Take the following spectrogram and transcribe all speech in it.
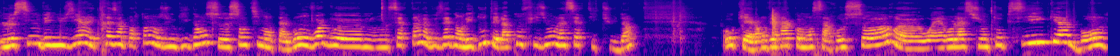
le signe vénusien est très important dans une guidance euh, sentimentale. Bon, on voit que euh, certains, là, vous êtes dans les doutes et la confusion, l'incertitude. Hein. Ok, alors on verra comment ça ressort. ouais, relation toxique. Bon,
